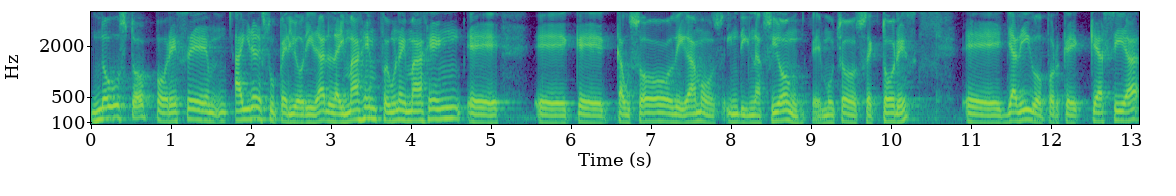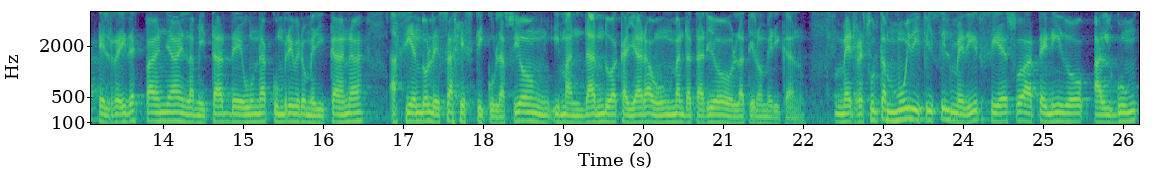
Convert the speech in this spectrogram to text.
No gustó por ese mm, aire de superioridad. La imagen fue una imagen eh, eh, que causó, digamos, indignación en muchos sectores. Eh, ya digo, porque ¿qué hacía el rey de España en la mitad de una cumbre iberoamericana haciéndole esa gesticulación y mandando a callar a un mandatario latinoamericano? Me resulta muy difícil medir si eso ha tenido algún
